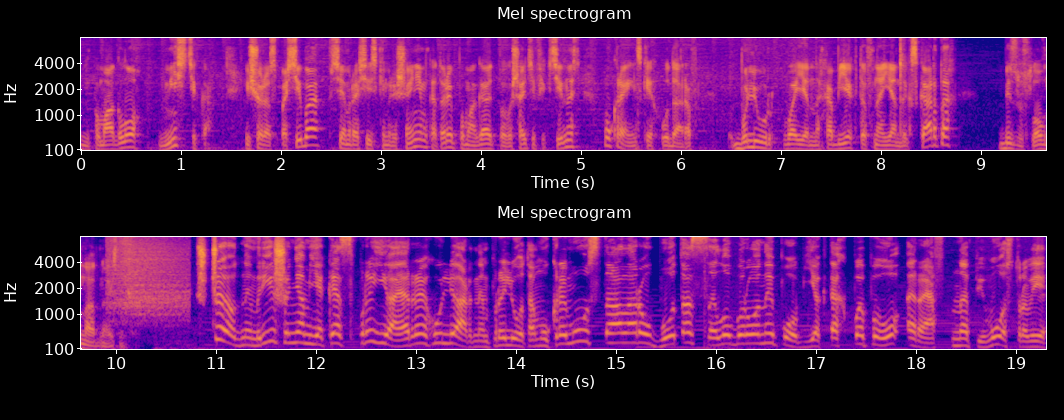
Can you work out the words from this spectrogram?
не помогло. Мистика. Еще раз спасибо всем российским решениям, которые помогают повышать эффективность украинских ударов. Блюр военных объектов на Яндекс.Картах, безусловно, одно из них. Ще одним рішенням, яке сприяє регулярним прильотам у Криму, стала робота Сил оборони по об'єктах ППО РФ на півострові.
